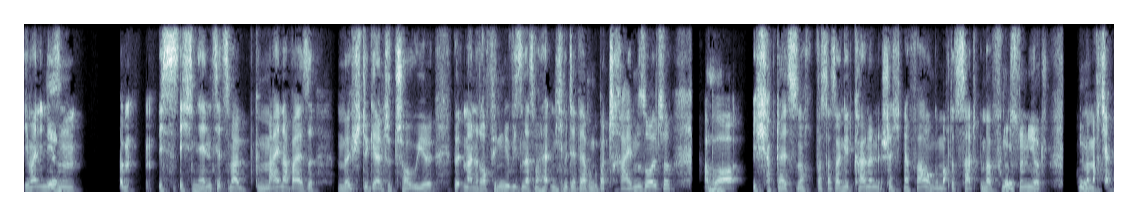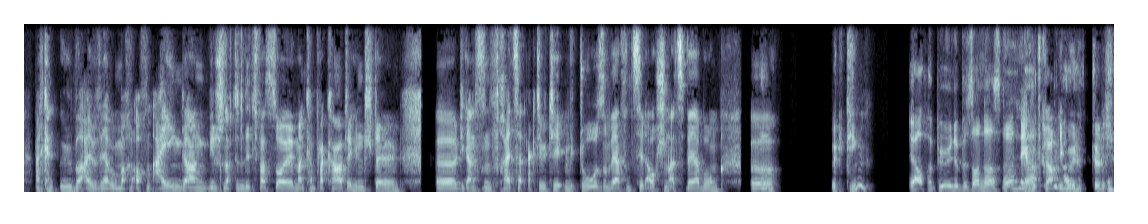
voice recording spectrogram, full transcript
Ich meine, in Ja. diesem, ähm, ich, ich nenne es jetzt mal gemeinerweise möchte gern Tutorial, wird man darauf hingewiesen, dass man halt nicht mit der Werbung übertreiben sollte. Aber ich habe da jetzt noch, was das angeht, keine schlechten Erfahrungen gemacht. Das hat immer funktioniert. Und man macht ja, man kann überall Werbung machen. Auf dem Eingang, wie du schon sagtest, Litfaßsäulen, man kann Plakate hinstellen. Äh, die ganzen Freizeitaktivitäten wie Dosen werfen zählt auch schon als Werbung. Äh, Mhm. Es ging. Ja, auf der Bühne besonders, ne? Ja, gut, klar, die Bühne, natürlich.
